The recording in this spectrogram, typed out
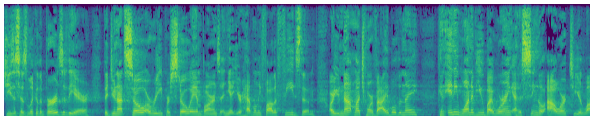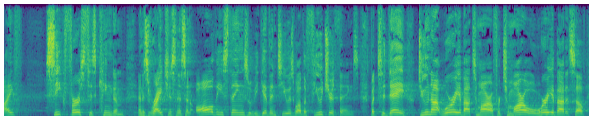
Jesus says, Look at the birds of the air. They do not sow or reap or stow away in barns, and yet your heavenly Father feeds them. Are you not much more valuable than they? Can any one of you, by worrying at a single hour to your life, Seek first his kingdom and his righteousness, and all these things will be given to you as well, the future things. But today, do not worry about tomorrow, for tomorrow will worry about itself.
